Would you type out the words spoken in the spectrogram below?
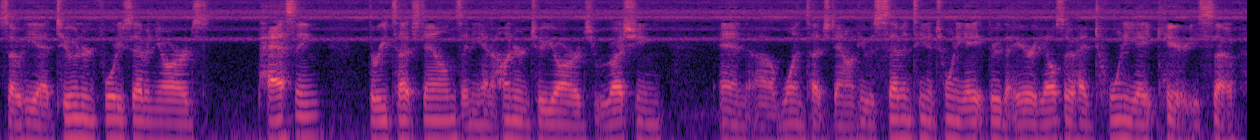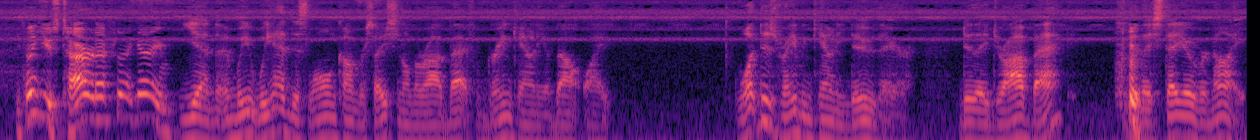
So he had 247 yards passing, three touchdowns, and he had 102 yards rushing and uh, one touchdown. He was 17 to 28 through the air. He also had 28 carries. So You think he was tired after that game? yeah, and, we we had this long conversation on the ride back from Greene County about like, what does Rabun County do there? Do they drive back? do they stay overnight?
